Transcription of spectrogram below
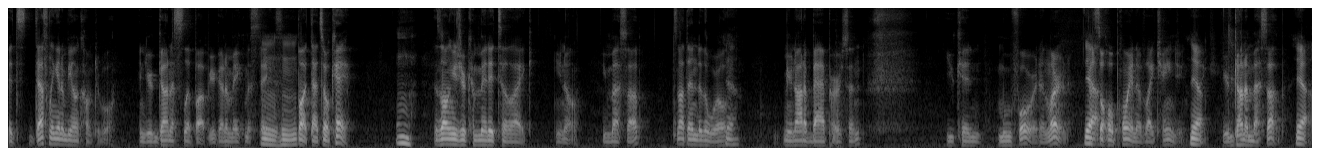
It's definitely gonna be uncomfortable. And you're gonna slip up. You're gonna make mistakes. Mm-hmm. But that's okay. Mm as long as you're committed to like you know you mess up it's not the end of the world yeah. you're not a bad person you can move forward and learn yeah. that's the whole point of like changing yeah like, you're gonna mess up yeah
